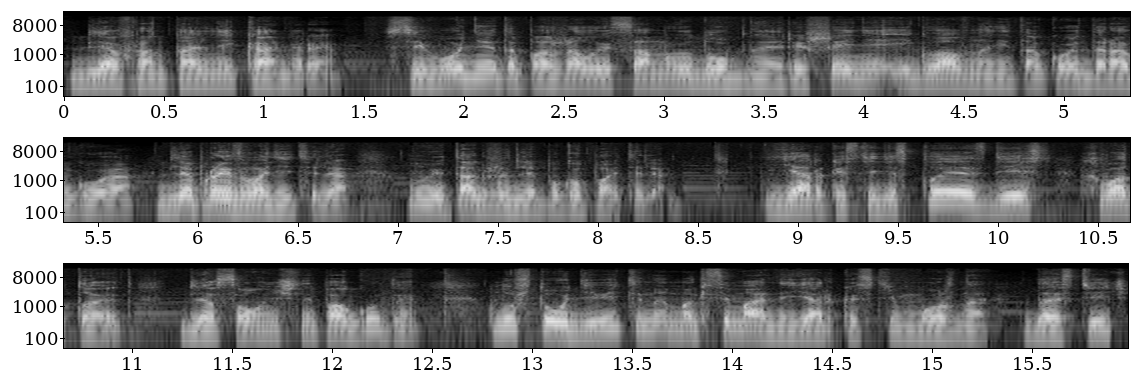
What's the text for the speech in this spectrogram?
для фронтальной камеры. Сегодня это, пожалуй, самое удобное решение и главное не такое дорогое для производителя, ну и также для покупателя. Яркости дисплея здесь хватает для солнечной погоды. Но что удивительно, максимальной яркости можно достичь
